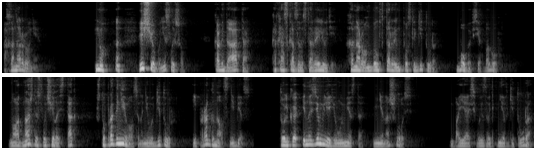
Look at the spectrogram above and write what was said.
о Ханароне? Ну, еще бы не слышал. Когда-то, как рассказывают старые люди, Ханарон был вторым после Гитура, бога всех богов. Но однажды случилось так, что прогневался на него Гитур и прогнал с небес. Только и на земле ему места не нашлось. Боясь вызвать гнев Гитура,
